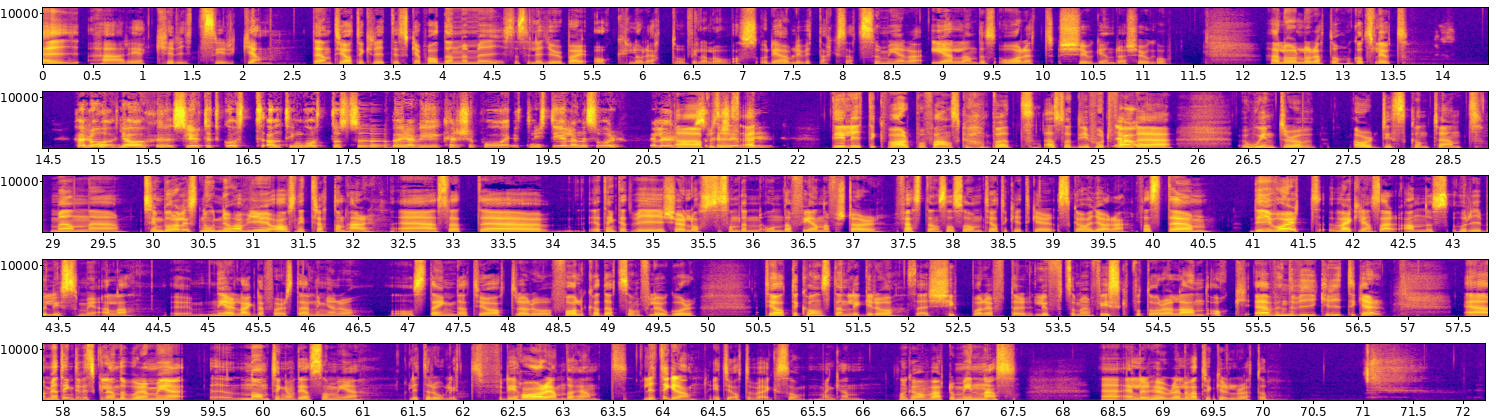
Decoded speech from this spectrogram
Hej, här är Kritcirkeln. Den teaterkritiska podden med mig, Cecilia Djurberg och Loretto Villalovas. Och det har blivit dags att summera eländesåret 2020. Hallå Loretto, gott slut? Hallå, ja, slutet gott, allting gott och så börjar vi kanske på ett nytt eländesår. Eller? Ja, så precis. Det, blir... det, är lite kvar på fanskapet. Alltså det är fortfarande ja. winter of our discontent. Men eh, symboliskt nog, nu har vi ju avsnitt 13 här, eh, så att eh, jag tänkte att vi kör loss som den onda fen och förstör festen så som teaterkritiker ska göra. Fast eh, det har ju varit verkligen så här annus horribilis med alla eh, nerlagda föreställningar och, och stängda teatrar och folk har dött som flugor. Teaterkonsten ligger och så här chippar efter luft som en fisk på torra land och även vi kritiker. Eh, men jag tänkte vi skulle ändå börja med eh, någonting av det som är lite roligt. För det har ändå hänt lite grann i teaterväg som, man kan, som kan vara värt att minnas. Eh, eller hur? Eller vad tycker du Loretto?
